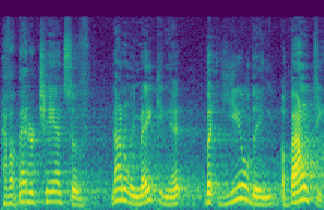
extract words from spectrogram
have a better chance of not only making it, but yielding a bounty,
